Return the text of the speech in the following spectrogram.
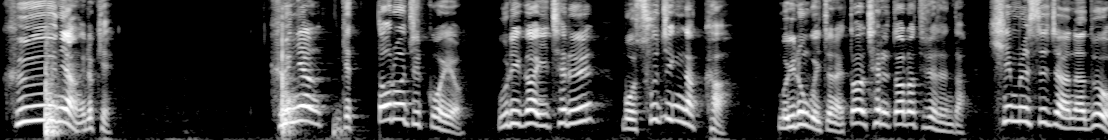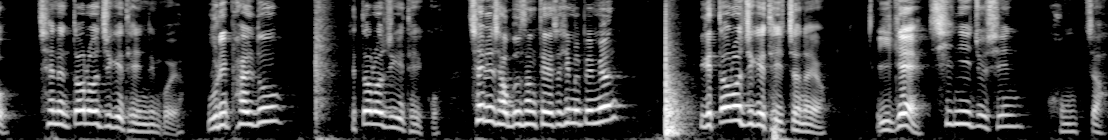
그냥 이렇게 그냥 이렇게 떨어질 거예요. 우리가 이 채를 뭐 수직 낙하 뭐 이런 거 있잖아요. 떠, 채를 떨어뜨려야 된다. 힘을 쓰지 않아도 채는 떨어지게 돼 있는 거예요. 우리 팔도 떨어지게 돼 있고 채를 잡은 상태에서 힘을 빼면 이게 떨어지게 돼 있잖아요. 이게 신이 주신 공짜,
